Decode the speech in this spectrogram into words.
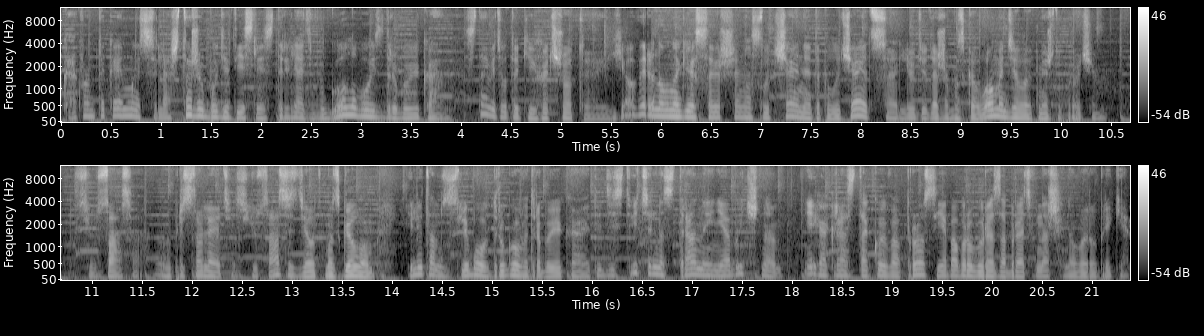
Как вам такая мысль, а что же будет если стрелять в голову из дробовика? Ставить вот такие хедшоты. Я уверен у многих совершенно случайно это получается, люди даже мозголомы делают между прочим с Юсаса. Вы представляете, с Юсаса сделать мозголом. Или там с любого другого дробовика. Это действительно странно и необычно. И как раз такой вопрос я попробую разобрать в нашей новой рубрике.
